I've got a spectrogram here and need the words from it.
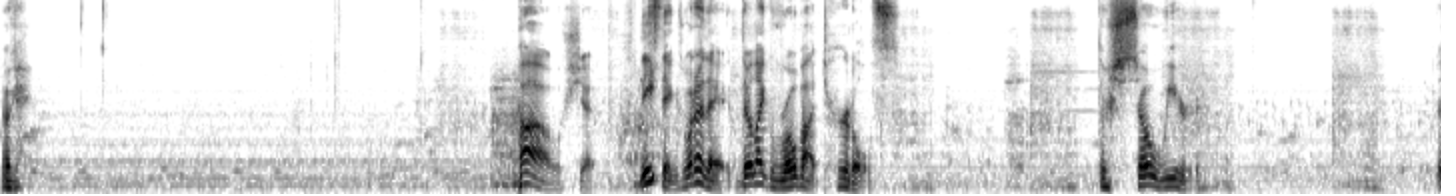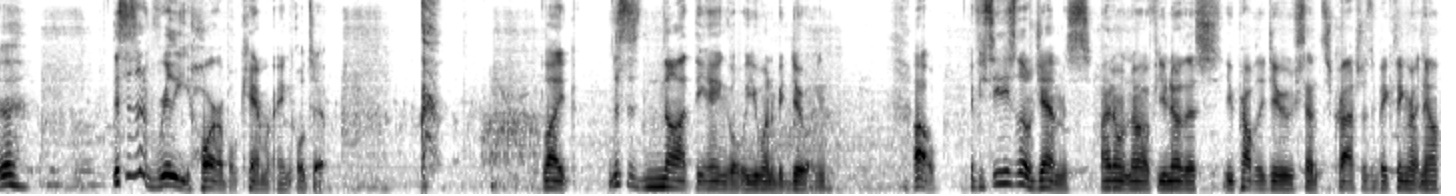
Okay. Oh, shit. These things, what are they? They're like robot turtles. They're so weird. Uh, this is a really horrible camera angle, too. like, this is not the angle you want to be doing. Oh, if you see these little gems, I don't know if you know this, you probably do since Crash is a big thing right now.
